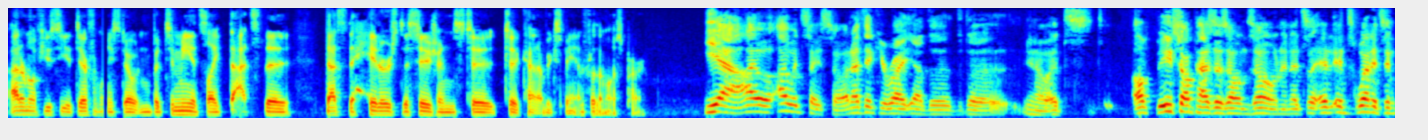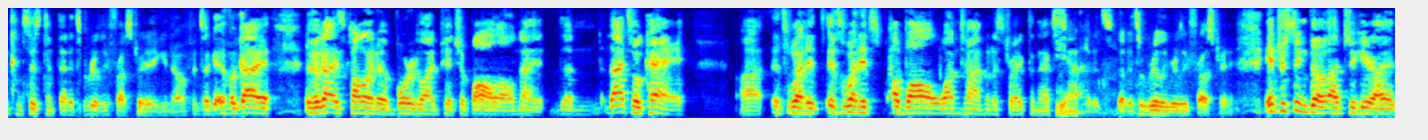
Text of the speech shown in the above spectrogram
I don't know if you see it differently, Stoeten, but to me, it's like that's the that's the hitters' decisions to to kind of expand for the most part. Yeah, I, I would say so, and I think you're right. Yeah, the the you know it's each ump has his own zone, and it's it's when it's inconsistent that it's really frustrating. You know, if it's like if a guy if a guy's calling a borderline pitch a ball all night, then that's okay. Uh, it's when it's it's when it's a ball one time and a strike the next Yeah. time that it's that it's really really frustrating. Interesting though uh, to hear. I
